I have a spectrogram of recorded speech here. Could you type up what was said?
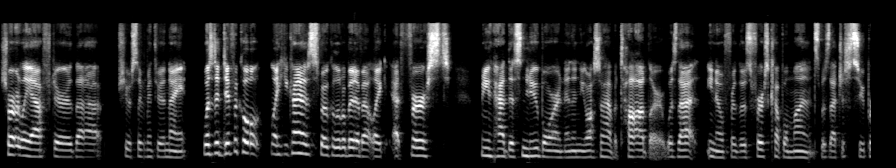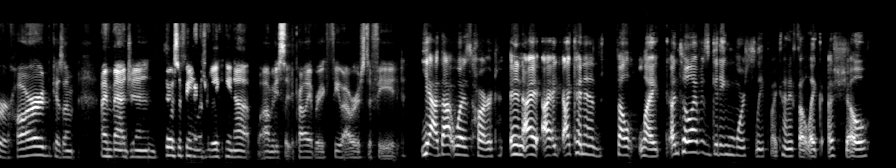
shortly after that, she was sleeping through the night. Was it difficult? Like you kind of spoke a little bit about like at first when you had this newborn and then you also have a toddler. Was that, you know, for those first couple months, was that just super hard? Because I'm I imagine Josephine was waking up obviously probably every few hours to feed. Yeah, that was hard. And I I, I kind of felt like until I was getting more sleep, I kind of felt like a shell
